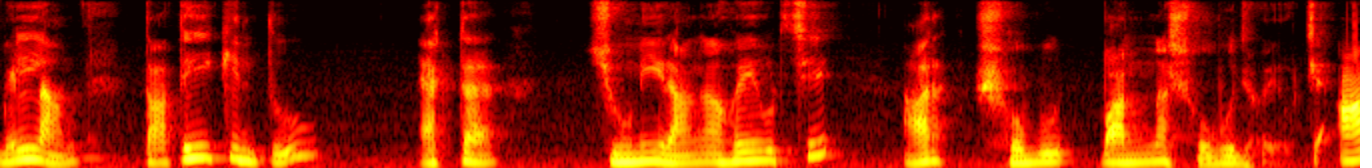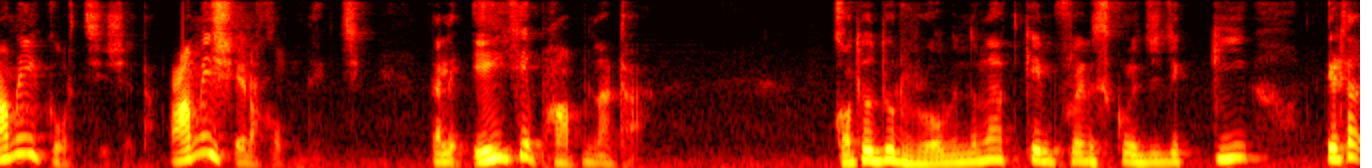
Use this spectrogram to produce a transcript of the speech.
মেললাম, তাতেই কিন্তু একটা চুনি রাঙা হয়ে উঠছে আর সবুজ, পান্না সবুজ হয়ে উঠছে। আমি করছি সেটা, আমি সেরকম দেখছি। তাহলে এই যে ভাবনাটা, কতদূর রবীন্দ্রনাথকে ইনফ্লুয়েন্স করেছে যে কি, এটা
